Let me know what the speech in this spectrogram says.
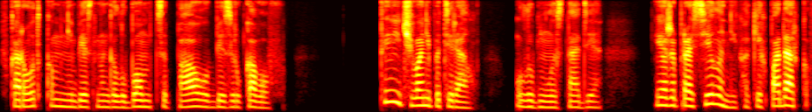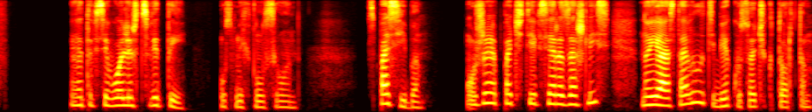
в коротком небесно-голубом цепао без рукавов. «Ты ничего не потерял», — улыбнулась Надя. «Я же просила никаких подарков». «Это всего лишь цветы», — усмехнулся он. «Спасибо. Уже почти все разошлись, но я оставила тебе кусочек торта.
